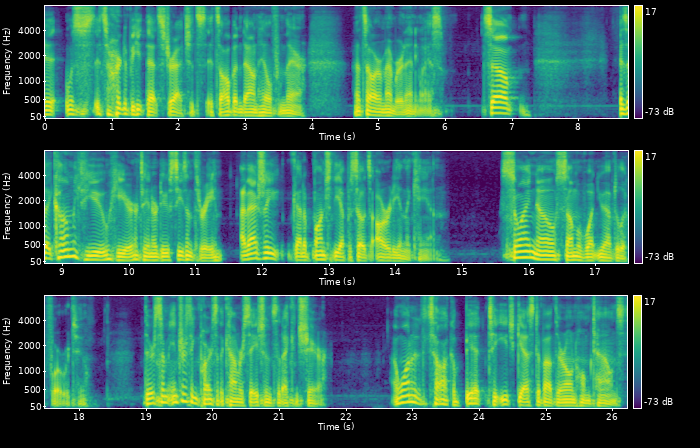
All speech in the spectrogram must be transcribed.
it was it's hard to beat that stretch. It's it's all been downhill from there. That's how I remember it, anyways. So as I come to you here to introduce season three, I've actually got a bunch of the episodes already in the can. So I know some of what you have to look forward to. There are some interesting parts of the conversations that I can share. I wanted to talk a bit to each guest about their own hometowns,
